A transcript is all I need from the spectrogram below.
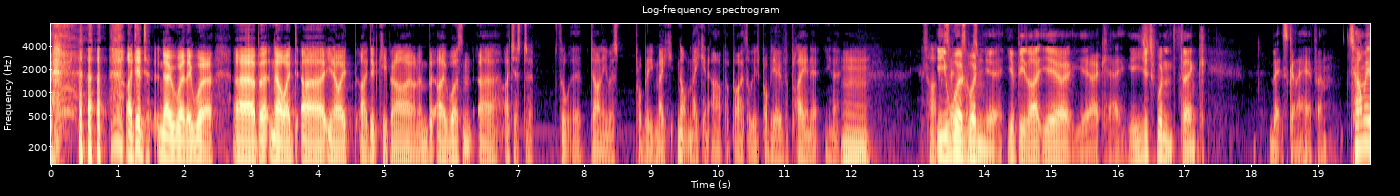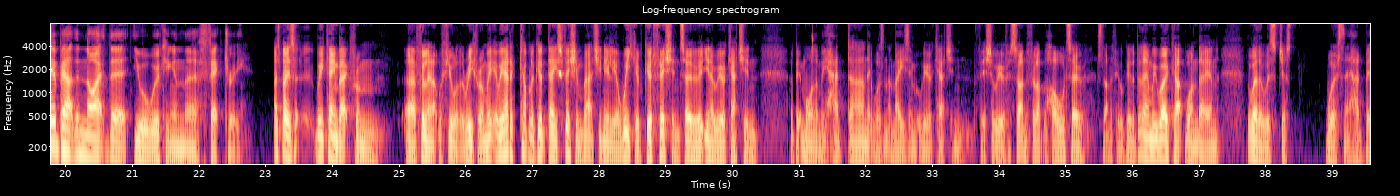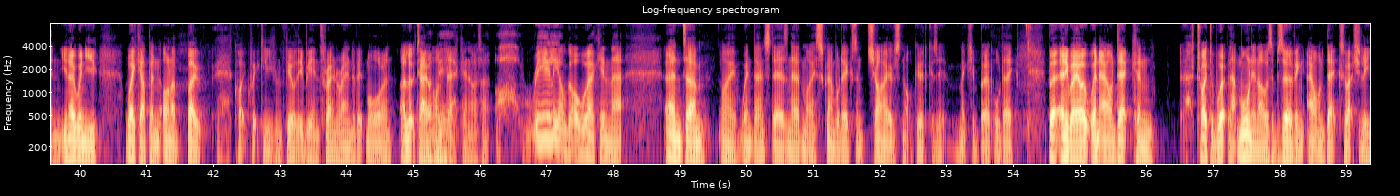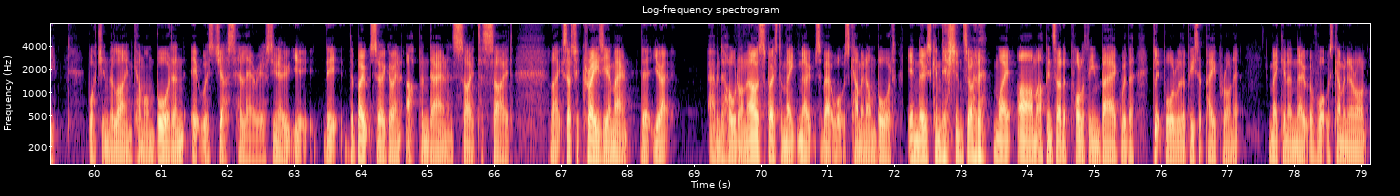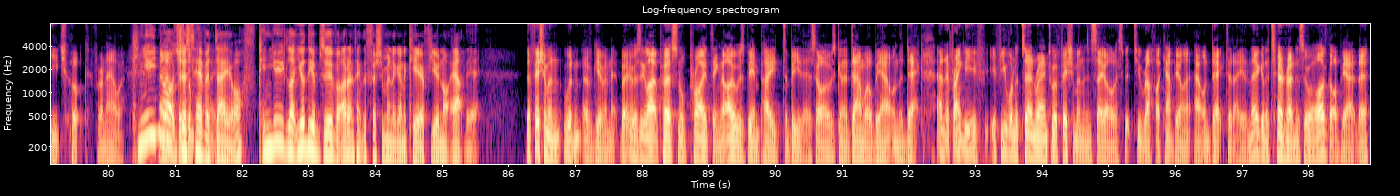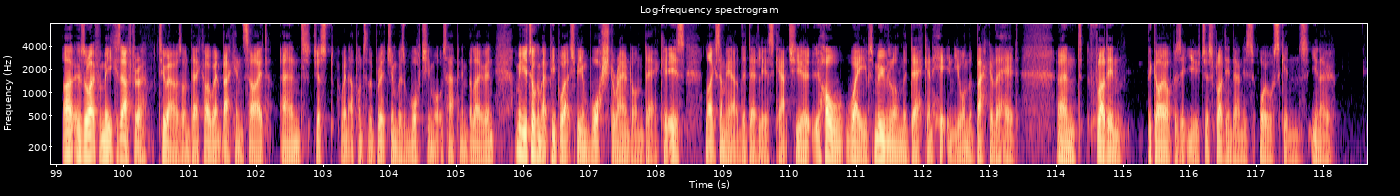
I did know where they were, uh, but no, I uh, you know I I did keep an eye on them, but I wasn't. Uh, I just uh, thought that Danny was probably making not making it up, but I thought he was probably overplaying it. You know. Mm. You would, wouldn't you? You'd be like, yeah, yeah, okay. You just wouldn't think that's going to happen. Tell me about the night that you were working in the factory. I suppose we came back from uh, filling up with fuel at the reefer, and we we had a couple of good days fishing, but actually nearly a week of good fishing. So you know we were catching a bit more than we had done. It wasn't amazing, but we were catching fish, so we were starting to fill up the hold, so starting to feel good. But then we woke up one day and the weather was just worse than it had been. You know when you wake up and on a boat quite quickly you can feel that you're being thrown around a bit more. And I looked out on deck and I was like, oh really? I've got to work in that. And um, I went downstairs and had my scrambled eggs and chives. Not good because it makes you burp all day. But anyway, I went out on deck and tried to work that morning. I was observing out on deck, so actually watching the line come on board, and it was just hilarious. You know, you, the the boats are going up and down and side to side, like such a crazy amount that you're having to hold on. I was supposed to make notes about what was coming on board in those conditions, so I had my arm up inside a polythene bag with a clipboard with a piece of paper on it making a note of what was coming in on each hook for an hour. Can you not just, just a, have a day off? Can you like you're the observer? I don't think the fishermen are going to care if you're not out there the fisherman wouldn't have given it, but it was like a personal pride thing that I was being paid to be there, so I was going to damn well be out on the deck. And frankly, if if you want to turn around to a fisherman and say, "Oh, it's a bit too rough, I can't be on, out on deck today," then they're going to turn around and say, "Well, I've got to be out there." It was all right for me because after two hours on deck, I went back inside and just went up onto the bridge and was watching what was happening below. And I mean, you're talking about people actually being washed around on deck. It is like something out of the Deadliest Catch. Your whole waves moving along the deck and hitting you on the back of the head and flooding the guy opposite you just flooding down his oilskins. You know,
